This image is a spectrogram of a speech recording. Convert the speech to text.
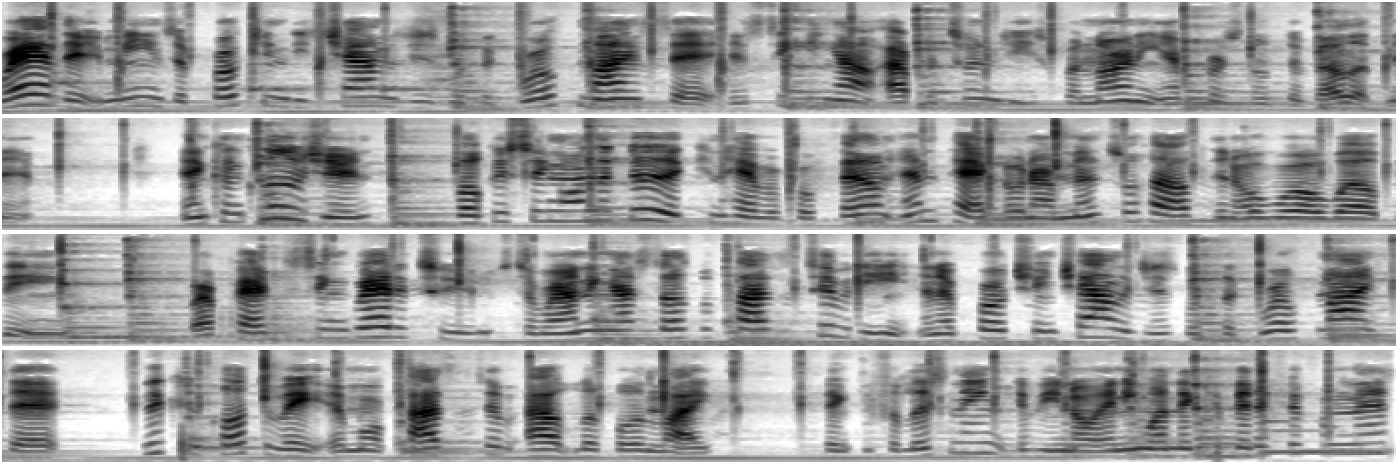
Rather, it means approaching these challenges with a growth mindset and seeking out opportunities for learning and personal development. In conclusion, focusing on the good can have a profound impact on our mental health and overall well being. By practicing gratitude, surrounding ourselves with positivity, and approaching challenges with a growth mindset, we can cultivate a more positive outlook on life. Thank you for listening. If you know anyone that could benefit from this,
